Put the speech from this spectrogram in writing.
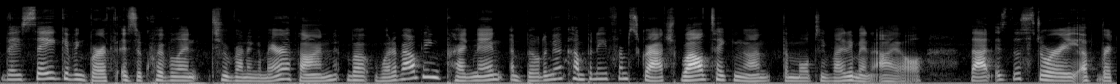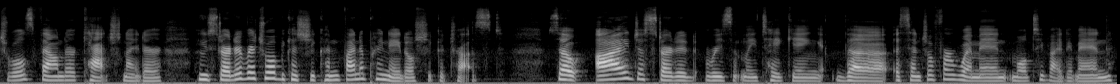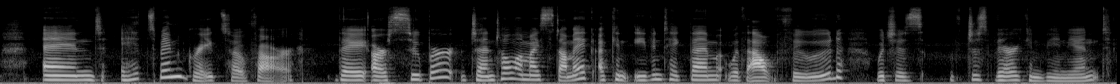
They say giving birth is equivalent to running a marathon, but what about being pregnant and building a company from scratch while taking on the multivitamin aisle? That is the story of Ritual's founder, Kat Schneider, who started Ritual because she couldn't find a prenatal she could trust. So I just started recently taking the Essential for Women multivitamin, and it's been great so far. They are super gentle on my stomach. I can even take them without food, which is just very convenient.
